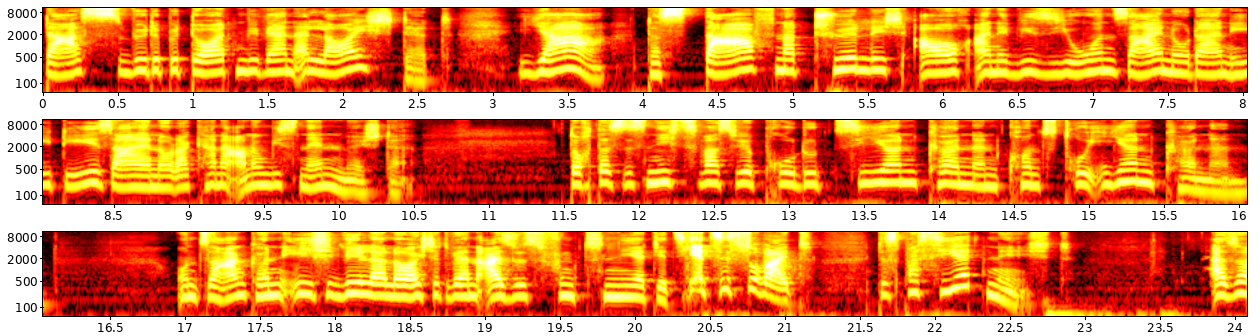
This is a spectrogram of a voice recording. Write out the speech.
das würde bedeuten, wir wären erleuchtet. Ja, das darf natürlich auch eine Vision sein oder eine Idee sein oder keine Ahnung, wie ich es nennen möchte. Doch das ist nichts, was wir produzieren können, konstruieren können und sagen können, ich will erleuchtet werden, also es funktioniert jetzt. Jetzt ist soweit. Das passiert nicht. Also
